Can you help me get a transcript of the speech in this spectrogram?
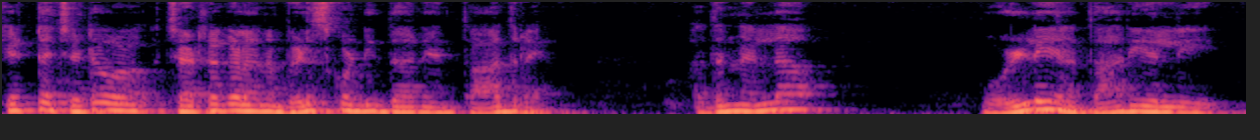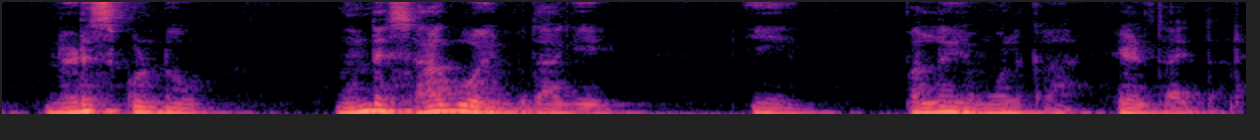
ಕೆಟ್ಟ ಚಟ ಚಟಗಳನ್ನು ಬೆಳೆಸ್ಕೊಂಡಿದ್ದಾನೆ ಅಂತ ಆದರೆ ಅದನ್ನೆಲ್ಲ ಒಳ್ಳೆಯ ದಾರಿಯಲ್ಲಿ ನಡೆಸಿಕೊಂಡು ಮುಂದೆ ಸಾಗುವ ಎಂಬುದಾಗಿ ಈ ಪಲ್ಲವಿಯ ಮೂಲಕ ಹೇಳ್ತಾ ಇದ್ದಾರೆ.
